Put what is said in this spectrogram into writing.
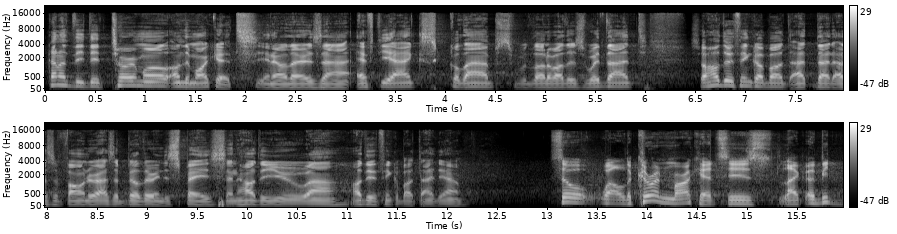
kind of the, the turmoil on the market. You know, there's uh, FTX collapse with a lot of others with that. So how do you think about that, that as a founder, as a builder in the space, and how do you uh, how do you think about that? Yeah. So well, the current market is like a bit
